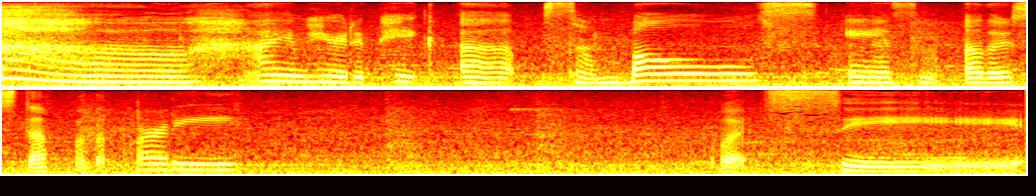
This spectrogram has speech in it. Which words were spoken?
oh, I am here to pick up some bowls and some other stuff for the party. Let's see.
